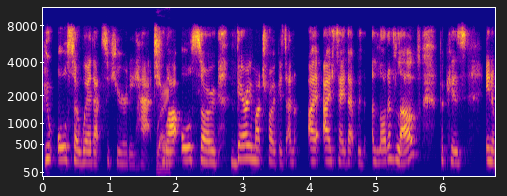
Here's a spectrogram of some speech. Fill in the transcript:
who also wear that security hat, right. who are also very much focused. And I, I, say that with a lot of love because in a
